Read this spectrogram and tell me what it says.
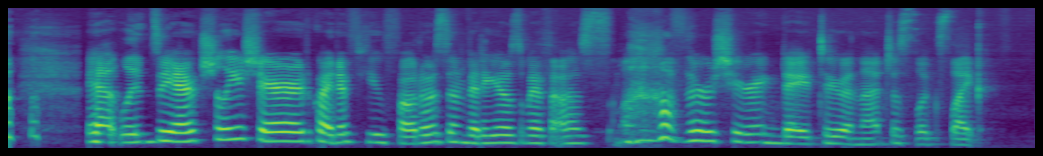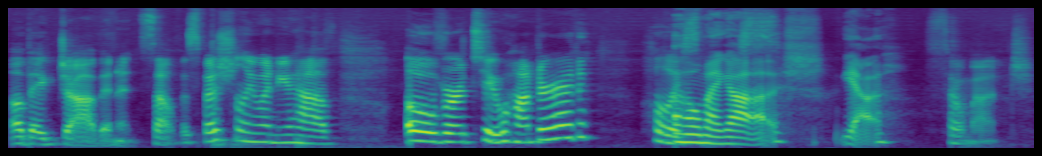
yeah. Lindsay actually shared quite a few photos and videos with us of their shearing day, too. And that just looks like a big job in itself, especially when you have over 200. Holy oh my gosh. Yeah. So much.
